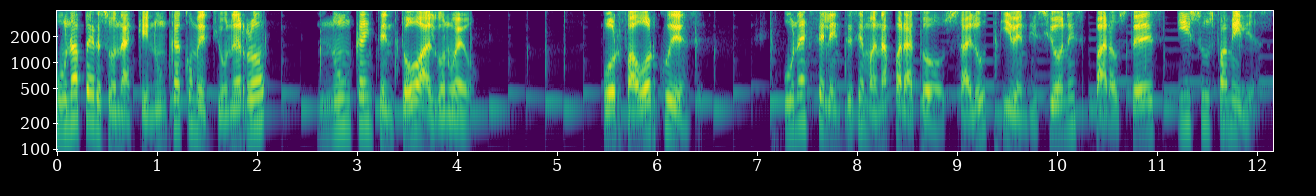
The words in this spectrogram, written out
Una persona que nunca cometió un error, nunca intentó algo nuevo. Por favor, cuídense. Una excelente semana para todos. Salud y bendiciones para ustedes y sus familias.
